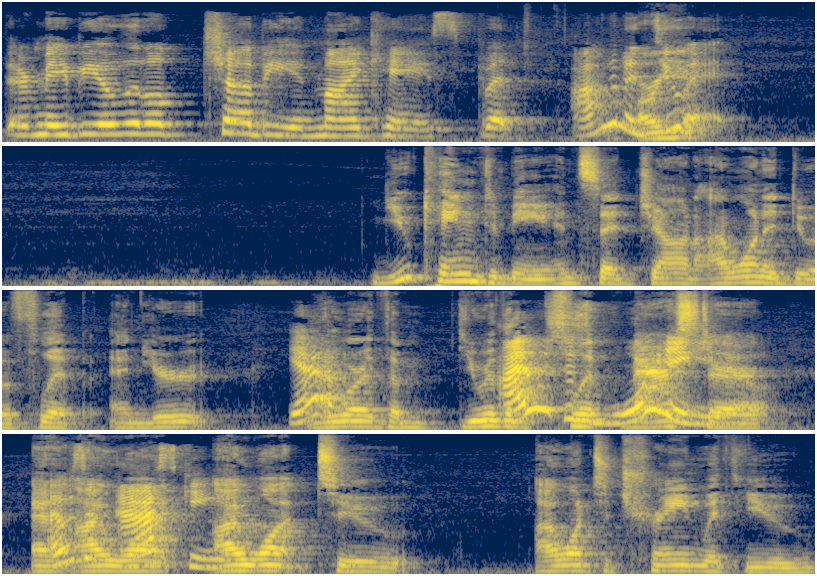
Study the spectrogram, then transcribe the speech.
they're maybe a little chubby in my case, but I'm going Are to do you- it. You came to me and said, "John, I want to do a flip," and you're Yeah. you are the you are the I was just flip warning master, you. and I wasn't want asking I want to I want to train with you,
